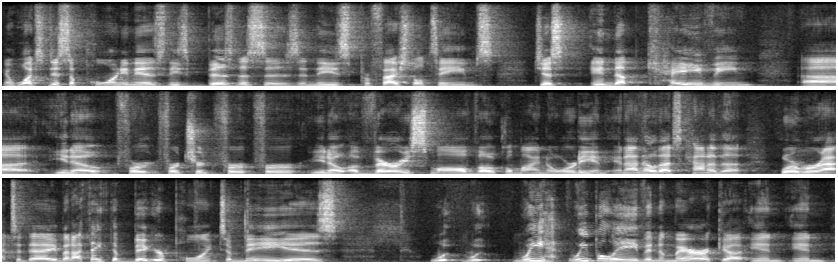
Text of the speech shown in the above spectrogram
And what's disappointing is these businesses and these professional teams just end up caving uh, you know, for, for, for, for, you know, a very small vocal minority. And, and I know that's kind of the, where we're at today, but I think the bigger point to me is we, we, we believe in America in, in,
